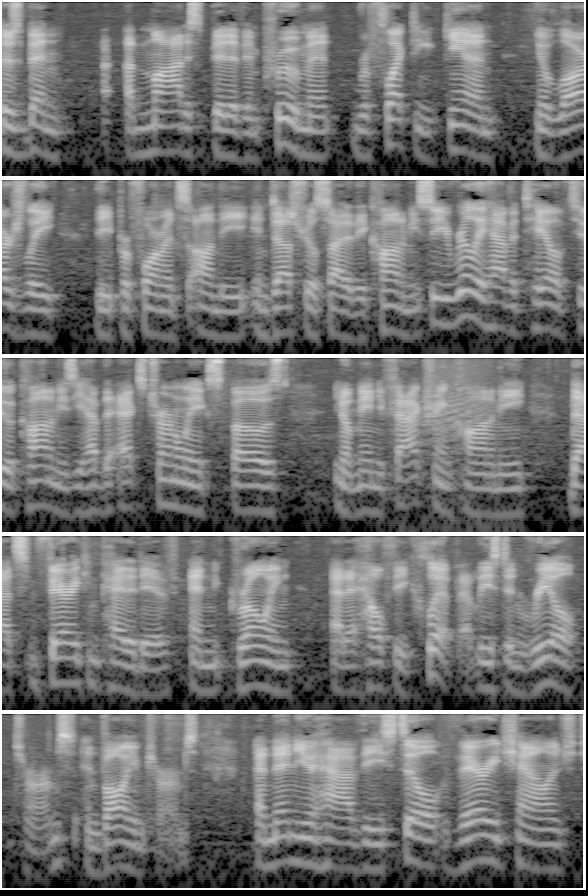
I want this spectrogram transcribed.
there's been a modest bit of improvement, reflecting again, you know, largely the performance on the industrial side of the economy. So you really have a tale of two economies. You have the externally exposed, you know, manufacturing economy that's very competitive and growing at a healthy clip, at least in real terms, in volume terms. And then you have the still very challenged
